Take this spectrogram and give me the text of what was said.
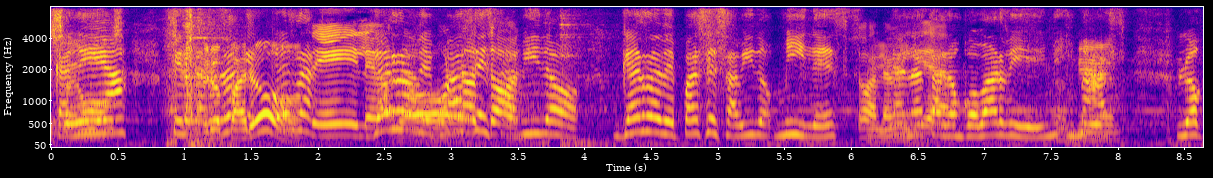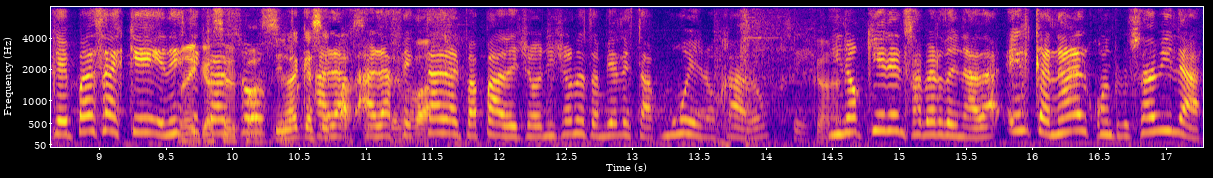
chicanea. Pero, Pero paró. Guerra, de paz he sabido, guerra de paz he sabido miles, la. Nata Longobardi. Más. Lo que pasa es que en No este que caso. No al, pase, al pero afectar al papá de Johnny, Johnny también está muy enojado Sí. y no quieren saber de nada. El canal, Juan Cruz Ávila,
